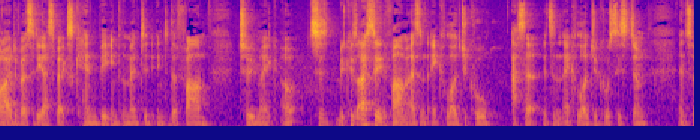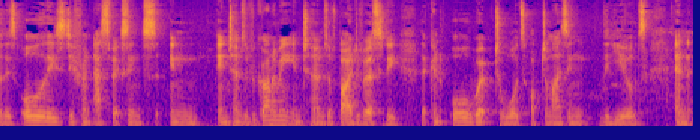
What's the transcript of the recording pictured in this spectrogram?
biodiversity aspects can be implemented into the farm to make oh, because I see the farm as an ecological asset. It's an ecological system, and so there's all these different aspects in in in terms of agronomy, in terms of biodiversity, that can all work towards optimizing the yields, and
